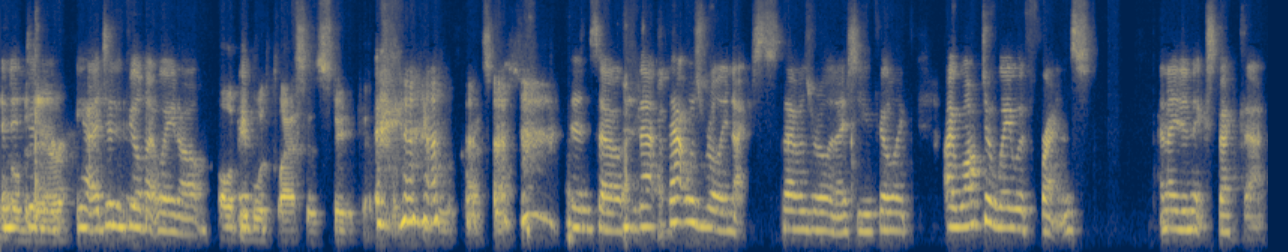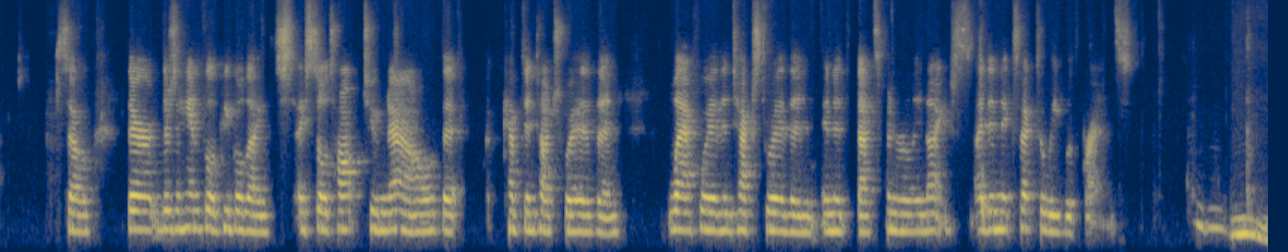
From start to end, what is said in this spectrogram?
And it over didn't, there. yeah, it didn't feel that way at all. All the people with glasses stay together. with glasses. and so that that was really nice. That was really nice. You feel like I walked away with friends, and I didn't expect that. So there, there's a handful of people that I, I still talk to now that kept in touch with and laugh with and text with, and and it, that's been really nice. I didn't expect to leave with friends. Mhm. Mm,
